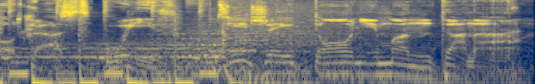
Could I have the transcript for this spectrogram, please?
podcast with DJ Tony Montana.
